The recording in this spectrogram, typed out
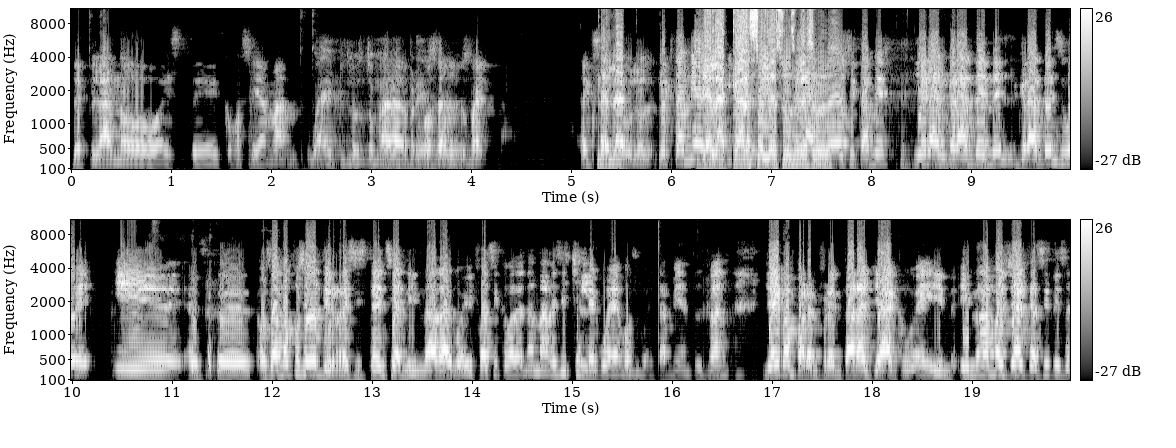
de plano, este, ¿cómo se llama? Güey, pues los tomaron ah, presos. exacto, de la, que también, de la cárcel de sus besos. y también, y eran grandes, grandes, güey, y, este, o sea, no pusieron ni resistencia ni nada, güey. Y fue así como de, no mames, échenle huevos, güey, también. Entonces van, ya iban para enfrentar a Jack, güey. Y, nada más Jack así dice,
